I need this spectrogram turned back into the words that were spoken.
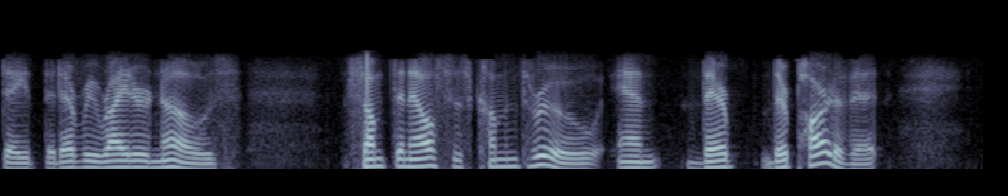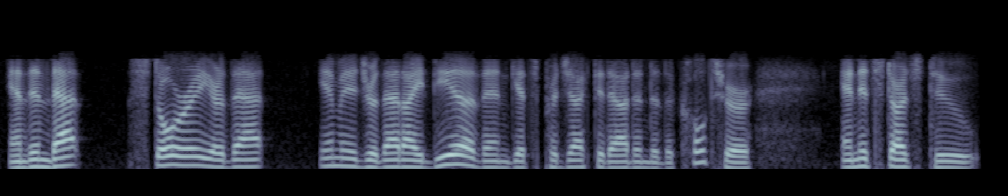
state that every writer knows, something else is coming through, and they're they're part of it, and then that story or that image or that idea then gets projected out into the culture, and it starts to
